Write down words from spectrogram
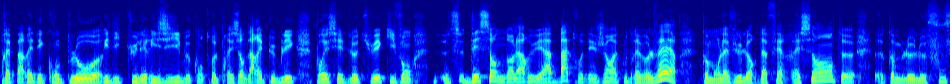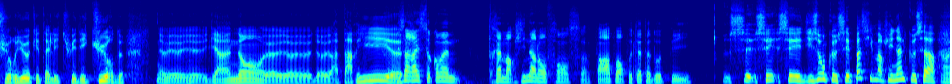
préparer des complots ridicules et risibles contre le président de la République pour essayer de le tuer, qui vont descendre dans la rue et abattre des gens à coups de revolver, comme on l'a vu lors d'affaires récentes. Euh, comme le, fou furieux qui est allé tuer des Kurdes euh, il y a un an euh, à Paris. Mais ça reste quand même très marginal en France par rapport peut-être à d'autres pays c'est, disons que c'est pas si marginal que ça. Ah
